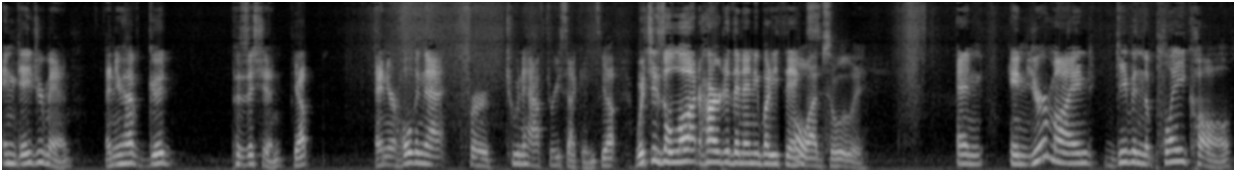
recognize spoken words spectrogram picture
engage your man and you have good position yep, and you're holding that for two and a half, three seconds, yep. which is a lot harder than anybody thinks. Oh, absolutely. and in your mind, given the play call,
